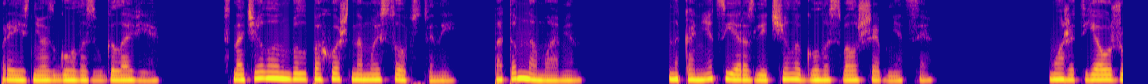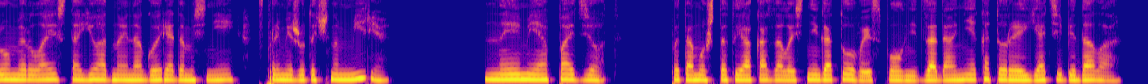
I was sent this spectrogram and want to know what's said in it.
произнес голос в голове. Сначала он был похож на мой собственный, потом на мамин. Наконец я различила голос волшебницы. Может, я уже умерла и стою одной ногой рядом с ней в промежуточном мире? Немия падет, потому что ты оказалась не готова исполнить задание, которое я тебе дала.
